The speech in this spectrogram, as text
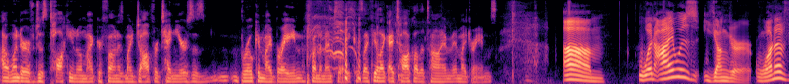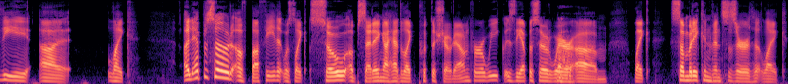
I wonder if just talking to a microphone as my job for ten years has broken my brain fundamentally because I feel like I talk all the time in my dreams. Um, when I was younger, one of the uh, like an episode of Buffy that was like so upsetting I had to like put the show down for a week is the episode where um like somebody convinces her that like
